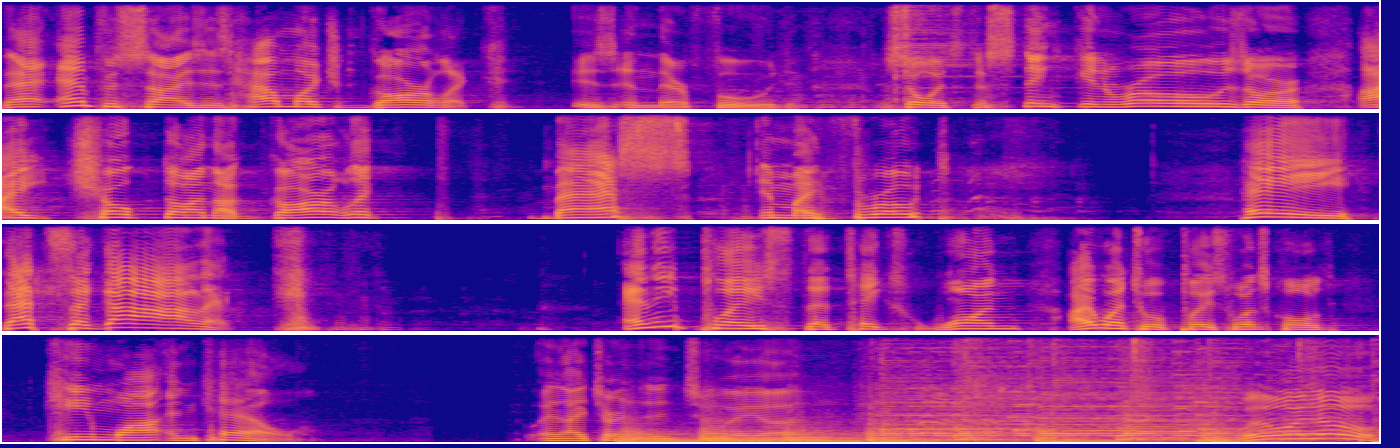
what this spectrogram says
that emphasizes how much garlic is in their food. So it's the stinking rose, or I choked on a garlic mass in my throat. Hey, that's a garlic. Any place that takes one, I went to a place once called Quinoa and Kale, and I turned it into a. Uh, what do I know?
